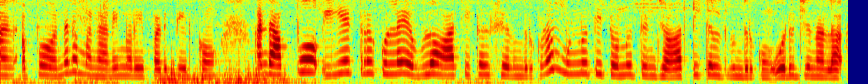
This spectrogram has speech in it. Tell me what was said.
அண்ட் அப்போது வந்து நம்ம நடைமுறைப்படுத்தியிருக்கோம். அண்ட் அப்போது இயற்றக்குள்ளே எவ்வளோ ஆர்டிகல்ஸ் இருந்திருக்குன்னா முந்நூற்றி தொண்ணூத்தஞ்சு ஆர்டிக்கல் இருந்திருக்கும் ஒரிஜினலாக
